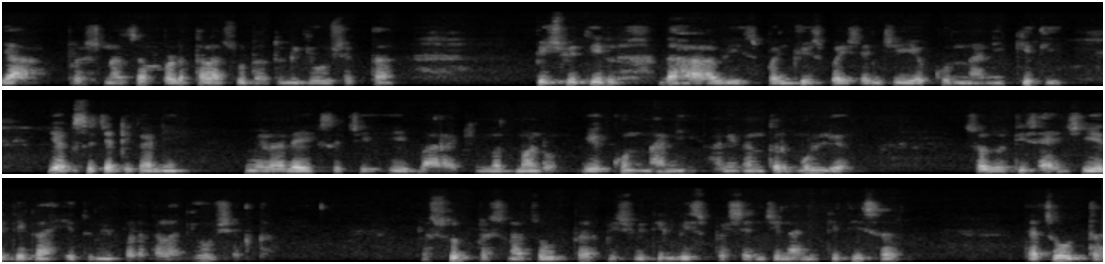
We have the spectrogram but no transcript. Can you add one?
या प्रश्नाचा पडताळा सुद्धा तुम्ही घेऊ शकता. पिशवीतील दहा वीस पंचवीस पैशांची एकूण नाणी किती? एक्सच्या ठिकाणी मिळाल्या एक्सची ही बारा किंमत मांडून एकूण नाणी आणि नंतर मूल्य सदोतीस ऐंशी येते का हे तुम्ही पडताळा घेऊ शकता. प्रस्तुत प्रश्नाचं उत्तर पिशवीतील वीस पैशांची नाणी किती सर? त्याचं उत्तर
